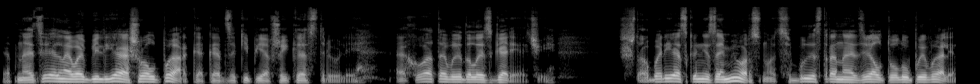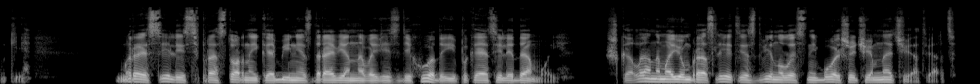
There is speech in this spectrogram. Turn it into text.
От нательного белья шел пар, как от закипевшей кастрюли. Охота выдалась горячей. Чтобы резко не замерзнуть, быстро надел тулуп и валенки. Мы расселись в просторной кабине здоровенного вездехода и покатили домой. Шкала на моем браслете сдвинулась не больше, чем на четверть.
